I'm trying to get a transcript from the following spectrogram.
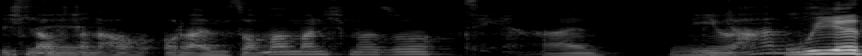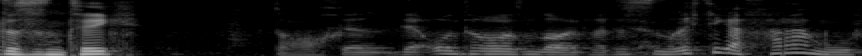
Ich laufe Nee. dann auch, oder im Sommer manchmal so. Digga, nein. Niemand. Gar nicht? Weird, das ist ein Tick. Doch. Der, der Unterhosenläufer, das ist ein richtiger Vater-Move.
